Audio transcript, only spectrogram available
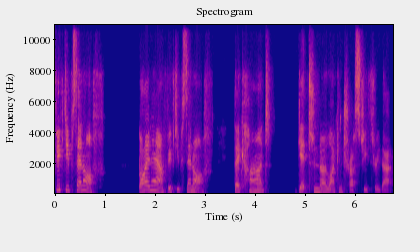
50% off. Buy now, 50% off they can't get to know, like, and trust you through that.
